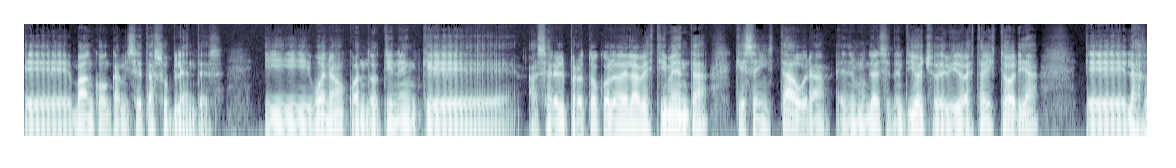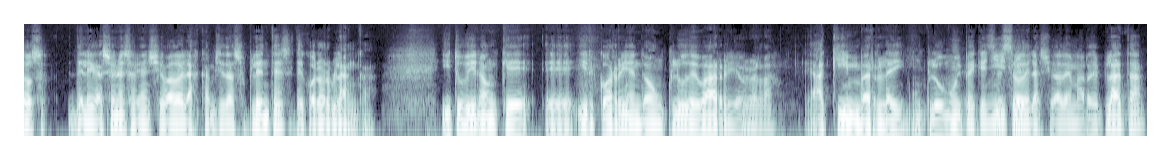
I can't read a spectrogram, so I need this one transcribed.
eh, van con camisetas suplentes. Y bueno, cuando tienen que hacer el protocolo de la vestimenta, que se instaura en el Mundial 78 debido a esta historia, eh, las dos delegaciones habían llevado las camisetas suplentes de color blanca y tuvieron que eh, ir corriendo a un club de barrio, a Kimberley, un club muy pequeñito Sí, sí. de la ciudad de Mar del Plata,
